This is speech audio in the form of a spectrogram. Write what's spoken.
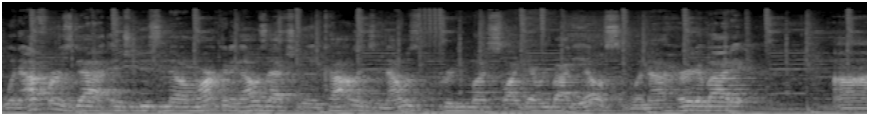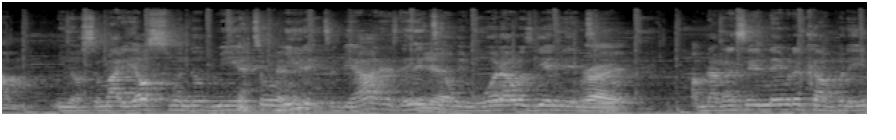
when I first got introduced to network marketing, I was actually in college, and I was pretty much like everybody else. When I heard about it, um, you know, somebody else swindled me into a meeting. To be honest, they didn't Yeah. tell me what I was getting into. Right. I'm not gonna say the name of the company,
